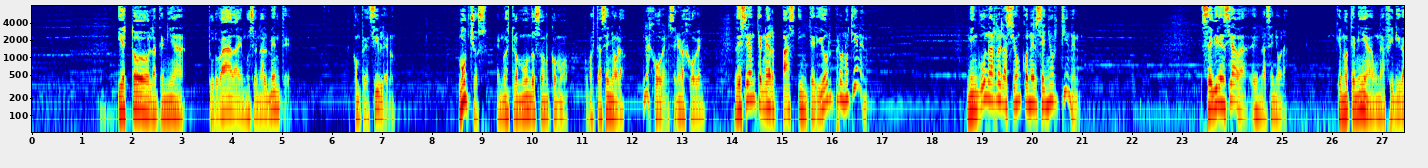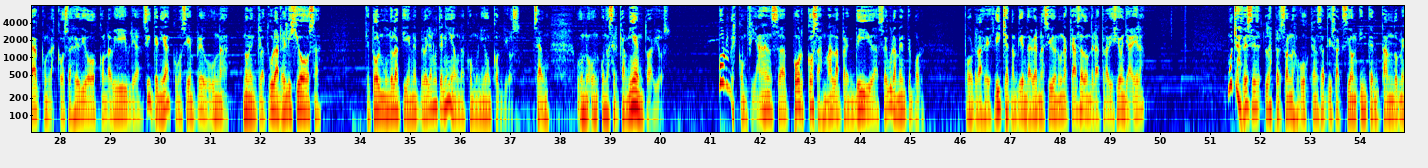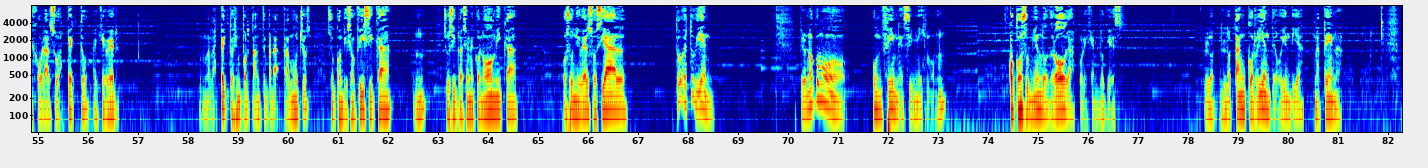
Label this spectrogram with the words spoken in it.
y esto la tenía turbada emocionalmente. Comprensible, ¿no? Muchos en nuestro mundo son como, como esta señora, una joven, señora joven, desean tener paz interior, pero no tienen. Ninguna relación con el Señor tienen. Se evidenciaba en la señora que no tenía una afinidad con las cosas de Dios, con la Biblia. Sí, tenía, como siempre, una nomenclatura religiosa, que todo el mundo la tiene, pero ella no tenía una comunión con Dios. O sea, un, un, acercamiento a Dios. Por desconfianza, por cosas mal aprendidas, seguramente por, por la desdicha también de haber nacido en una casa donde la tradición ya era. Muchas veces las personas buscan satisfacción intentando mejorar su aspecto, hay que ver, el aspecto es importante para, para muchos, su condición física, su situación económica o su nivel social, todo esto bien, pero no como un fin en sí mismo. o consumiendo drogas, por ejemplo, que es lo, lo tan corriente hoy en día, una pena.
